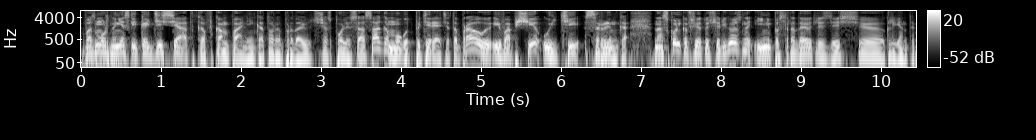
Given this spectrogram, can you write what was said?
возможно, несколько десятков компаний, которые продают сейчас полисы ОСАГО, могут потерять это право и вообще уйти с рынка. Насколько все это серьезно и не пострадают ли здесь э, клиенты?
